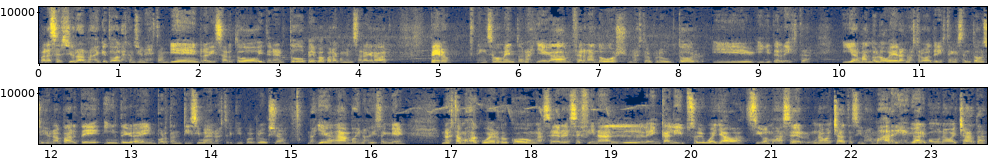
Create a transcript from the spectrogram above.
para cerciorarnos de que todas las canciones están bien, revisar todo y tener todo pepa para comenzar a grabar. Pero en ese momento nos llega Fernando Bosch, nuestro productor y, guitarrista, y Armando Lovera, nuestro baterista en ese entonces y una parte íntegra e importantísima de nuestro equipo de producción, nos llegan ambos y nos dicen, bien, no estamos de acuerdo con hacer ese final en calipso de guayaba, si vamos a hacer una bachata, si nos vamos a arriesgar con una bachata,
